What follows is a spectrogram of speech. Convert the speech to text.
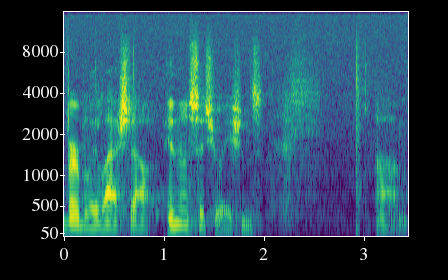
verbally lashed out in those situations. Um,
